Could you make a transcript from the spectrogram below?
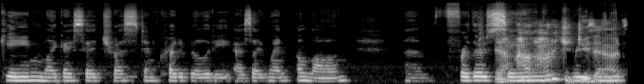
gain, like I said, trust and credibility as I went along. Um, for those yeah how, how same did you do that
